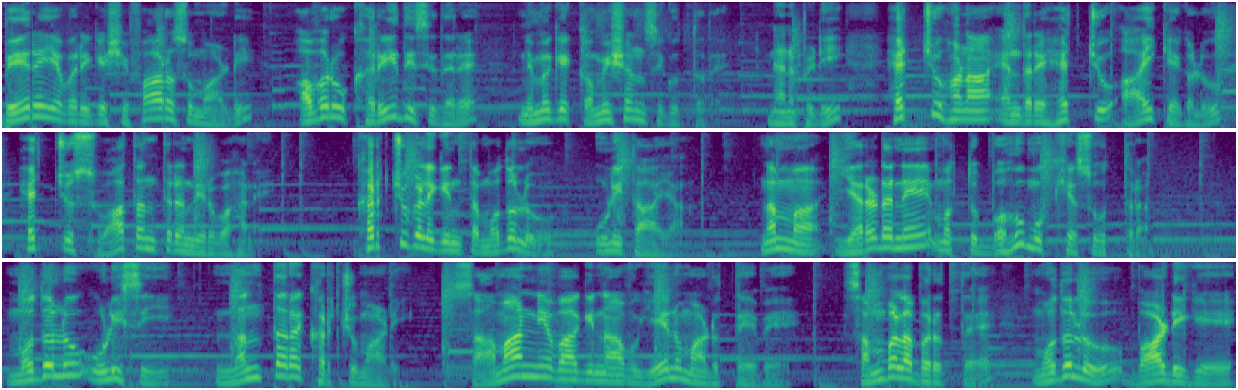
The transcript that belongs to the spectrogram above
ಬೇರೆಯವರಿಗೆ ಶಿಫಾರಸು ಮಾಡಿ, ಅವರು ಖರೀದಿಸಿದರೆ ನಿಮಗೆ ಕಮಿಷನ್ ಸಿಗುತ್ತದೆ. ನೆನಪಿಡಿ, ಹೆಚ್ಚು ಹಣ ಎಂದರೆ ಹೆಚ್ಚು ಆಯ್ಕೆಗಳು, ಹೆಚ್ಚು ಸ್ವಾತಂತ್ರ್ಯ ನಿರ್ವಹಣೆ. ಖರ್ಚುಗಳಿಗಿಂತ ಮೊದಲು ಉಳಿತಾಯ. ನಮ್ಮ ಎರಡನೇ ಮತ್ತು ಬಹುಮುಖ್ಯ ಸೂತ್ರ, ಮೊದಲು ಉಳಿಸಿ, ನಂತರ ಖರ್ಚು ಮಾಡಿ. ಸಾಮಾನ್ಯವಾಗಿ ನಾವು ಏನು ಮಾಡುತ್ತೇವೆ? ಸಂಬಳ ಬರುತ್ತೆ, ಮೊದಲು ಬಾಡಿಗೆ,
